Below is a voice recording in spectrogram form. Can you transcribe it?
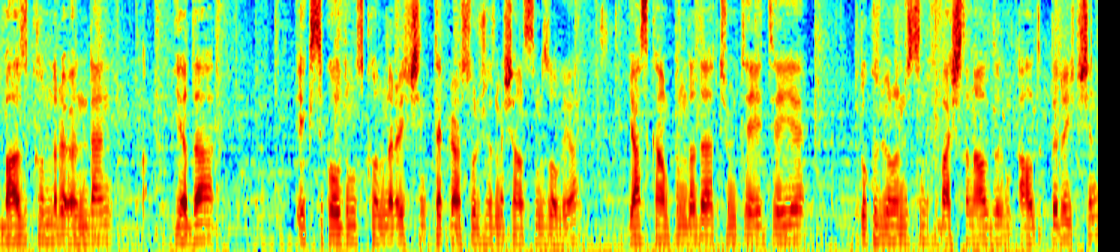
bazı konuları önden ya da eksik olduğumuz konuları için tekrar soru çözme şansımız oluyor. Yaz kampında da tüm TYT'yi 9 ve 10. sınıfı baştan aldığım, aldıkları için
